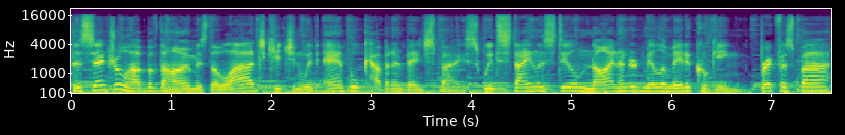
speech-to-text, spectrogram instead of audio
The central hub of the home is the large kitchen with ample cupboard and bench space, with stainless steel 900mm cooking, breakfast bar,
